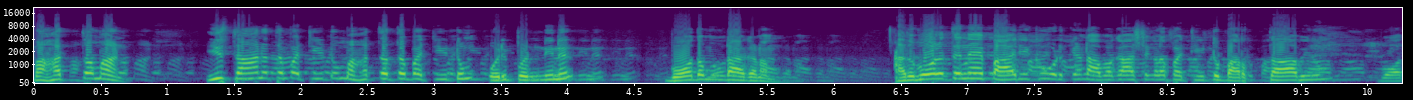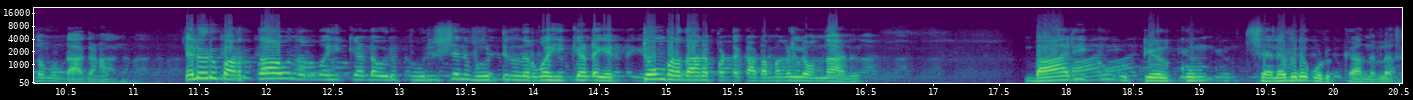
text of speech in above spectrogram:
മഹത്വമാണ്. ഈ സ്ഥാനത്തെ പറ്റിയിട്ടും മഹത്വത്തെ പറ്റിയിട്ടും ഒരു പെണ്ണിന് ബോധമുണ്ടാകണം. അതുപോലെ തന്നെ ഭാര്യക്ക് കൊടുക്കേണ്ട അവകാശങ്ങളെ പറ്റിയിട്ട് ഭർത്താവിനും ബോധമുണ്ടാകണം. അതിൽ ഒരു ഭർത്താവ് നിർവഹിക്കേണ്ട ഒരു പുരുഷൻ വീട്ടിൽ നിർവഹിക്കേണ്ട ഏറ്റവും പ്രധാനപ്പെട്ട കടമകളിൽ ഒന്നാണ് ഭാര്യക്കും കുട്ടികൾക്കും ചെലവിന് കൊടുക്കുക എന്നുള്ളത്.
